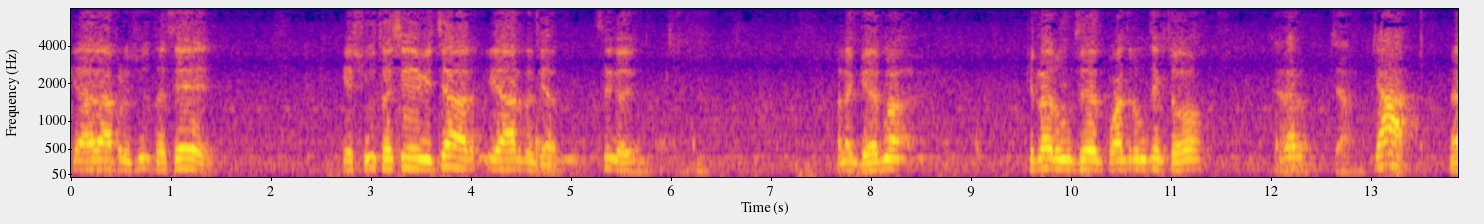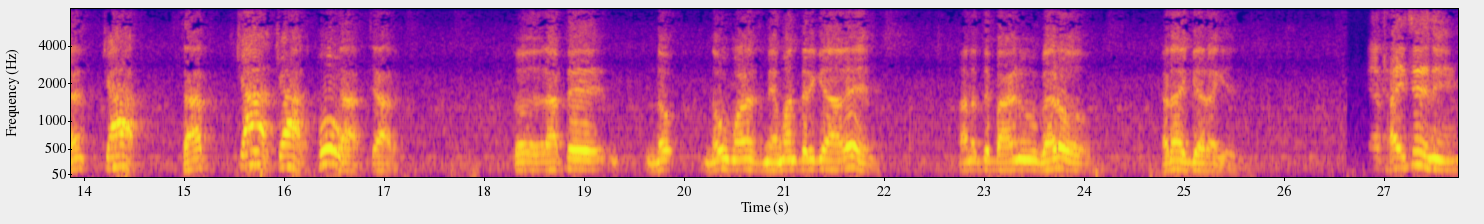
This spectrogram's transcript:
કે હવે આપણે શું થશે? એ શું થશે એ વિચાર એ આર્ધ ધ્યાન શું કહ્યું? અને ઘેરમાં કેટલા રૂમ છે? પાંચ રૂમ છે છો? ચાર. ચાર. ચાર. હે? ચાર. સાત ચાર ચાર. ચાર ચાર. તો રાતે નવ નવ માણસ મહેમાન તરીકે આવે અને તે બાયણું ઉઘાડો અઢા અગિયાર વાગે. ત્યાં થાય છે ને?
